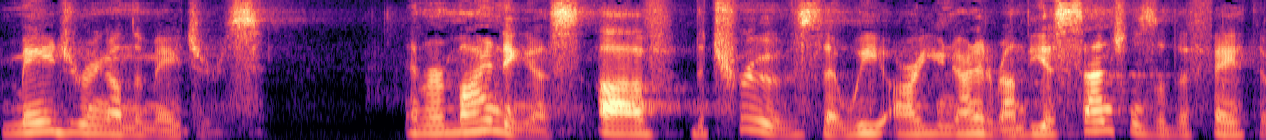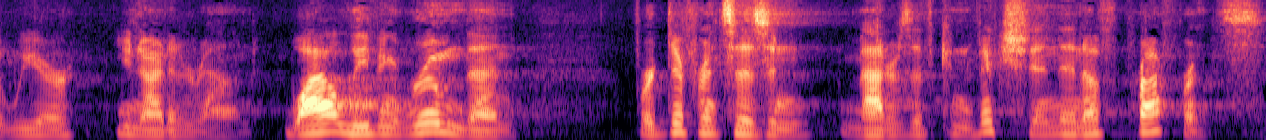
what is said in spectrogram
majoring on the majors and reminding us of the truths that we are united around, the essentials of the faith that we are united around, while leaving room then for differences in matters of conviction and of preference.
